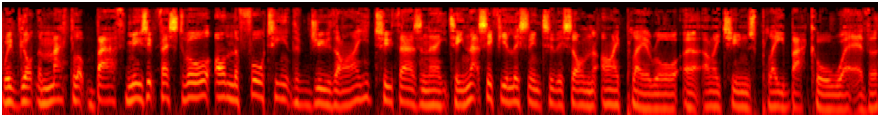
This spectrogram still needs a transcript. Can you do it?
we've got the Matlock Bath Music Festival on the 14th of July 2018. That's if you're listening to this on iPlayer or uh, iTunes Playback or whatever.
